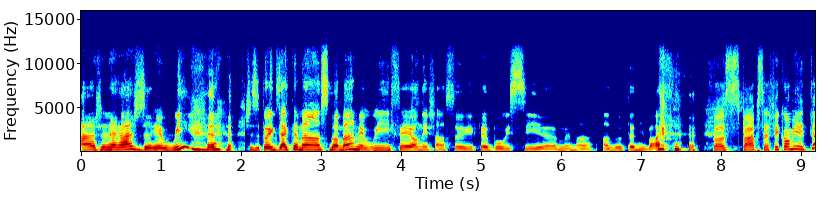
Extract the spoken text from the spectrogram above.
En général, je dirais oui. je ne sais pas exactement en ce moment, mais oui, il fait, on est chanceux, il fait beau ici, euh, même en, automne-hiver. super. ça fait combien de temps,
